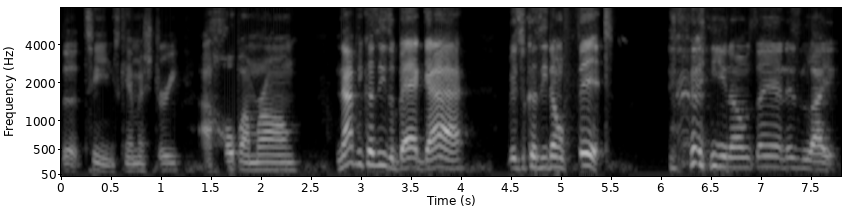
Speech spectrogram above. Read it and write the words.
the team's chemistry. I hope I'm wrong, not because he's a bad guy, it's because he don't fit. you know what I'm saying? It's like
